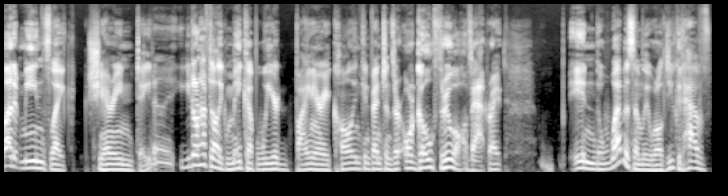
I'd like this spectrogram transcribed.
but it means like sharing data. You don't have to like make up weird binary calling conventions or, or go through all of that, right? In the WebAssembly world, you could have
